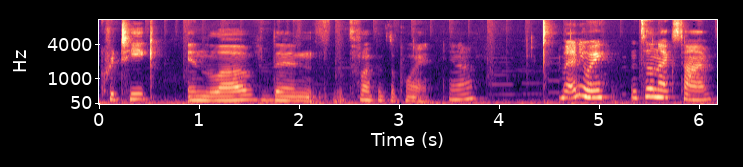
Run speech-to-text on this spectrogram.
critique in love, then what the fuck is the point? You know. But anyway, until next time.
